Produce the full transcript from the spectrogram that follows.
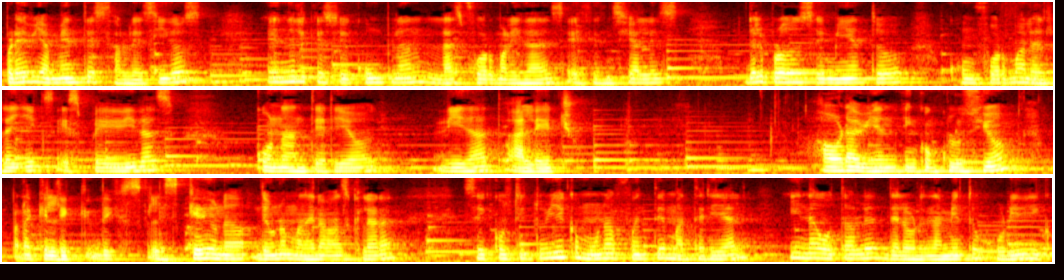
previamente establecidos en el que se cumplan las formalidades esenciales del procedimiento conforme a las leyes expedidas con anterioridad al hecho. Ahora bien, en conclusión, para que les quede de una manera más clara, se constituye como una fuente material inagotable del ordenamiento jurídico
